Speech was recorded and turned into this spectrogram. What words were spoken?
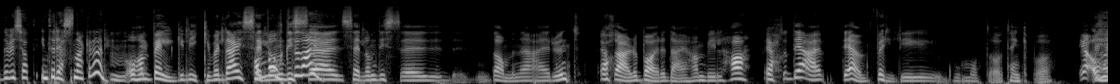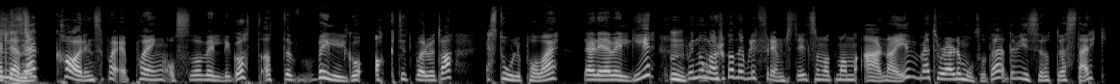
Det vil si at interessen er ikke der. Mm. Og han velger likevel deg, selv om, valgte deg. selv om disse damene er rundt. Ja. Så er det bare deg han vil ha. Ja. Så det er, det er en veldig god måte å tenke på. Ja, og så syns jeg Karins poeng også veldig godt. At velge å aktivt bare, vet du hva, jeg stoler på deg. Det er det jeg velger. Mm. For Noen ganger så kan det bli fremstilt som at man er naiv, men jeg tror det er det motsatte. Det viser at du er sterk.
